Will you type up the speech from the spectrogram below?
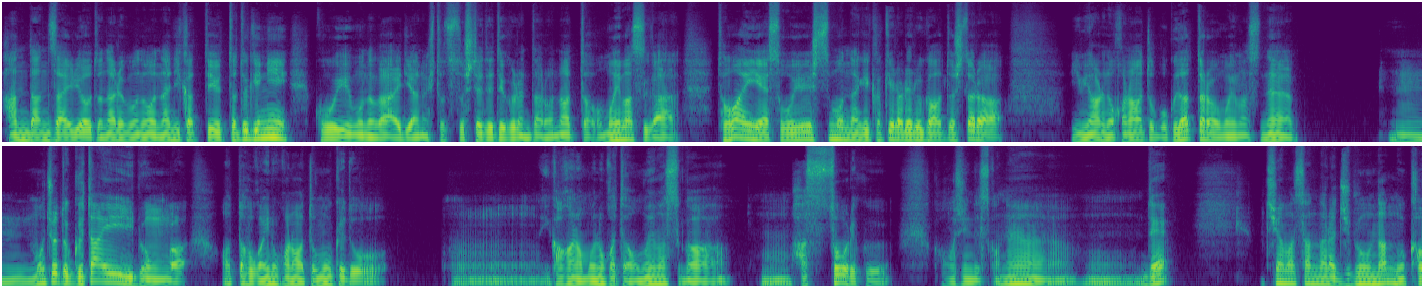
判断材料となるものは何かって言った時に、こういうものがアイディアの一つとして出てくるんだろうなと思いますが、とはいえそういう質問投げかけられる側としたら意味あるのかなと僕だったら思いますね。うん、もうちょっと具体論があった方がいいのかなと思うけど、うん、いかがなものかとは思いますが、うん、発想力が欲しいんですかね。うん、で、内山さんなら自分を何の香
